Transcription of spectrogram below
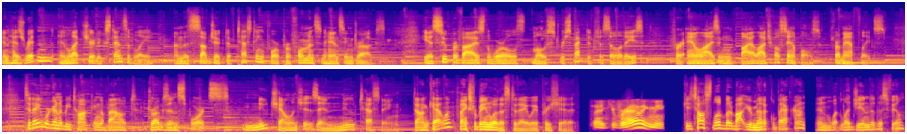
and has written and lectured extensively on the subject of testing for performance enhancing drugs. He has supervised the world's most respected facilities for analyzing biological samples from athletes. Today, we're going to be talking about drugs in sports, new challenges, and new testing. Don Catlin, thanks for being with us today. We appreciate it. Thank you for having me. Can you tell us a little bit about your medical background and what led you into this field?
